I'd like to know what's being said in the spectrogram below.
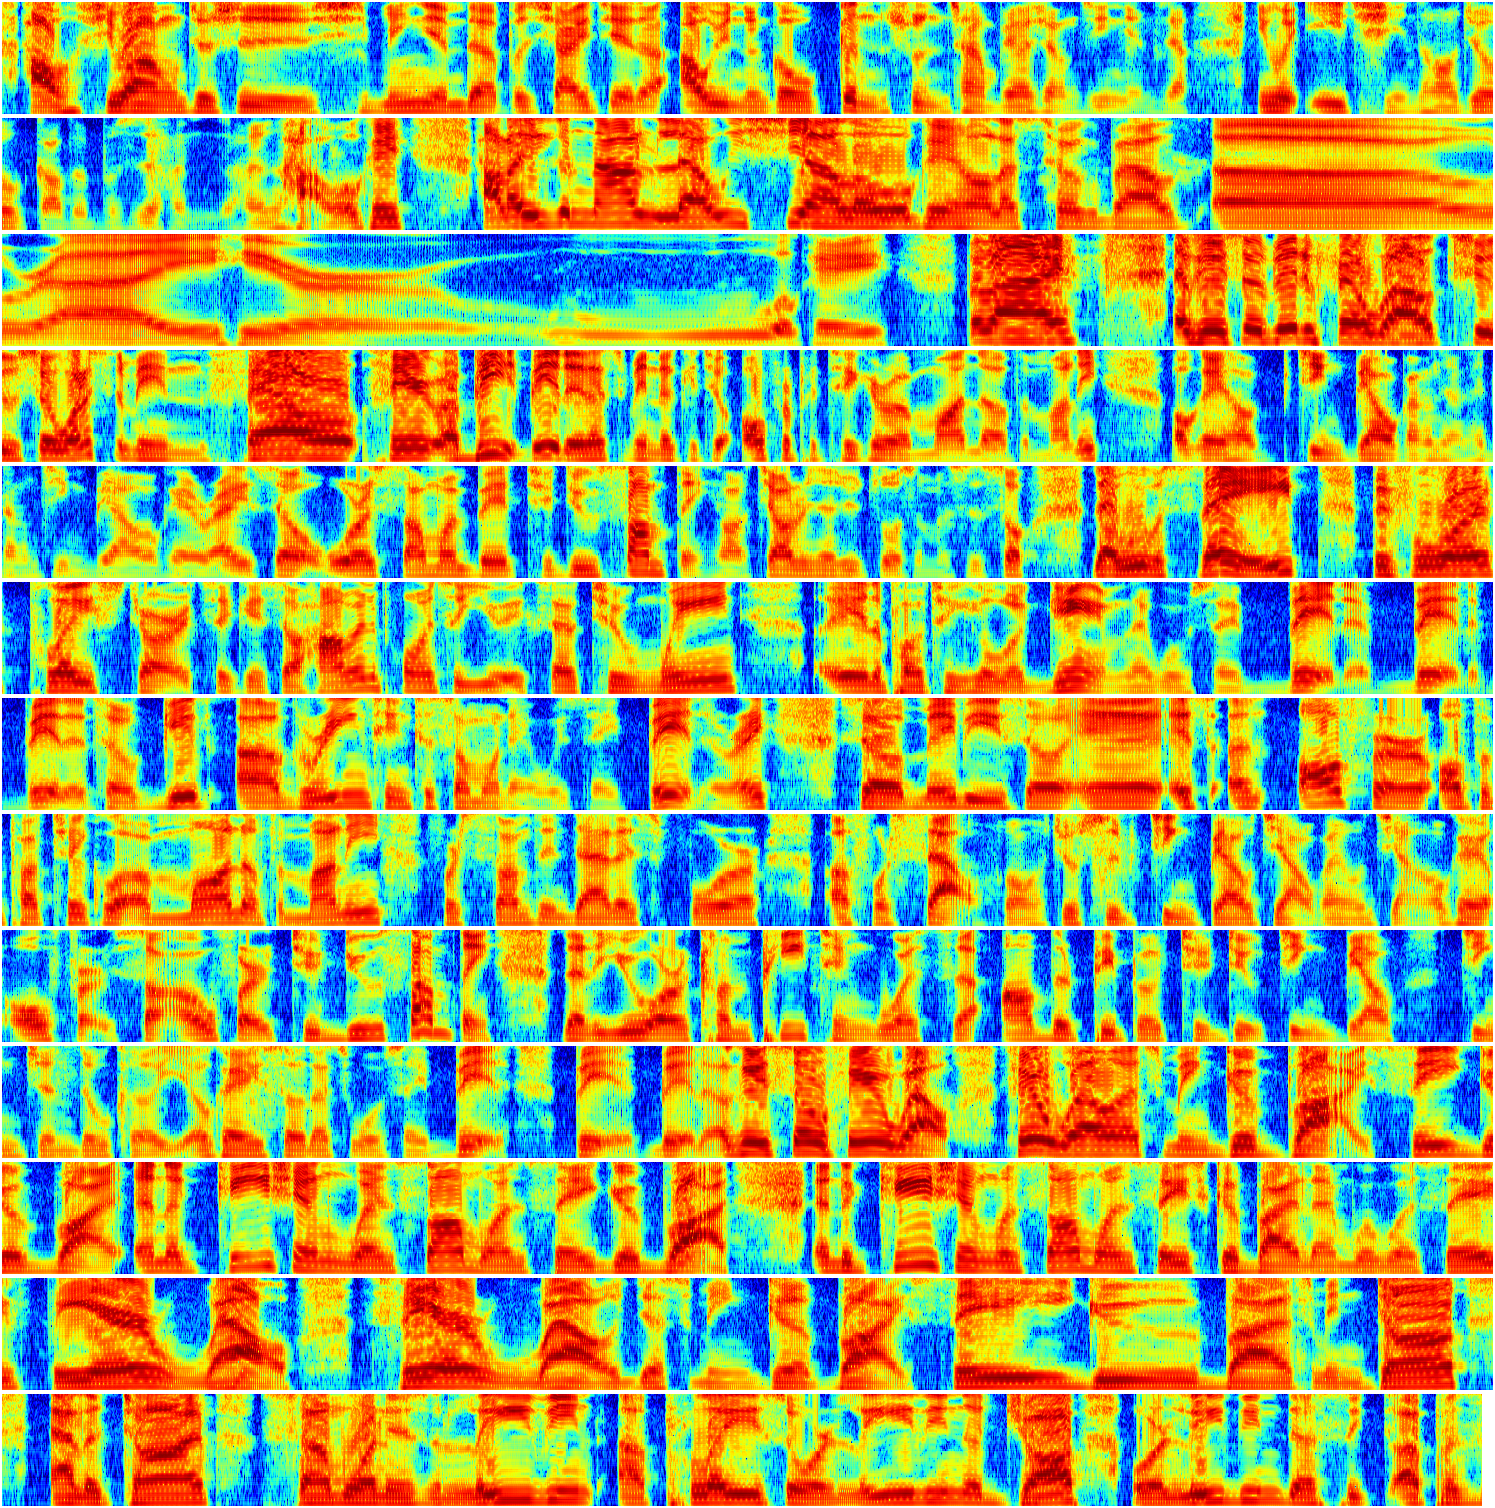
好，希望就是明年的不是下一届的奥运能够更顺顺畅，不要。像今年这样，因为疫情哈，就搞得不是很很好。OK，好了，跟大家聊一下喽。OK，好，Let's talk about uh right here. Okay, bye bye. Okay, so bid farewell too. So what does it mean? Fail, fair, uh, bid, bid. It does mean like to offer particular amount of money. Okay, 好，竞标我刚刚讲可以当竞标。Okay, right? So or someone bid to do something. 好，教人家去做什么事。So that we will say before play starts. Okay, so how many points do you expect to win in a particular game? That we will say bid, bid, bid. So give a greeting to someone and we say bid, right? So maybe so uh, it's an offer of a particular amount of money for something that is for uh for sale 哦，就是竞标价。我刚刚讲，OK，offer so offer to do something that you are competing with the other people to do 竞标。 竞争都可以。Okay, so that's what we say bid, bid, bid. Okay, so farewell. Farewell, that's mean goodbye. Say goodbye. An occasion when someone say goodbye. An occasion when someone says goodbye, then we will say farewell. Farewell just mean goodbye. Say goodbye. It's mean done at a time someone is leaving a place or leaving a job or leaving the a position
